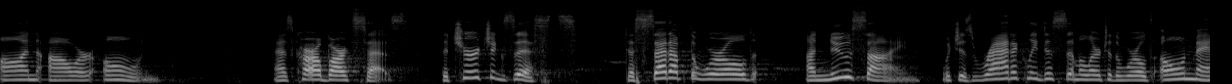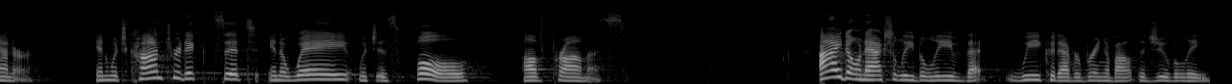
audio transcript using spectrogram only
on our own. As Karl Barth says, the church exists to set up the world a new sign which is radically dissimilar to the world's own manner, and which contradicts it in a way which is full of promise. I don't actually believe that we could ever bring about the Jubilee,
